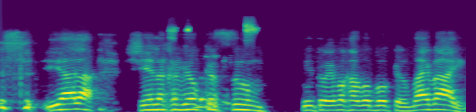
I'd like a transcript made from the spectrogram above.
יאללה, שיהיה לכם יום קסום. נתראה מחר בבוקר, ביי ביי.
